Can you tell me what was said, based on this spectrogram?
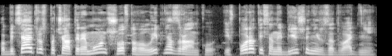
Обіцяють розпочати ремонт 6 липня зранку і впоратися не більше ніж за два дні.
